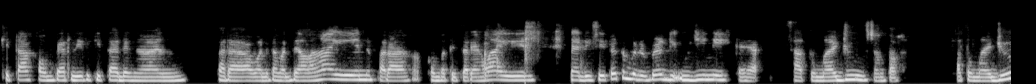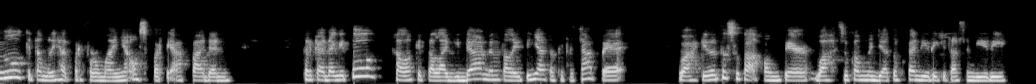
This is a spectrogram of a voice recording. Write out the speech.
kita compare diri kita dengan para wanita-wanita yang lain, para kompetitor yang lain. Nah di situ tuh benar-benar diuji nih kayak satu maju contoh satu maju kita melihat performanya oh seperti apa dan terkadang itu kalau kita lagi down mentalitinya atau kita capek wah kita tuh suka compare wah suka menjatuhkan diri kita sendiri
